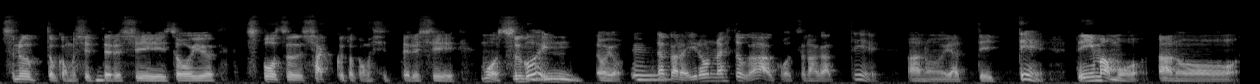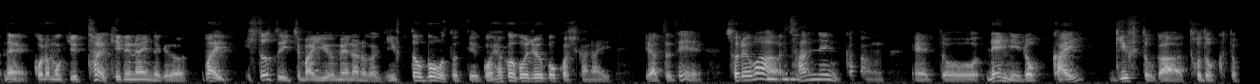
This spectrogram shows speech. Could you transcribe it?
スヌープとかも知ってるし、そういうスポーツシャックとかも知ってるし、もうすごいうんのよ。うんだからいろんな人がこう繋がって、あの、やっていって、で、今も、あのね、これも言ったら切れないんだけど、まあ、一つ一番有名なのがギフトゴートっていう555個しかないやつで、それは3年間、えっ、と、年に6回ギフトが届くと。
